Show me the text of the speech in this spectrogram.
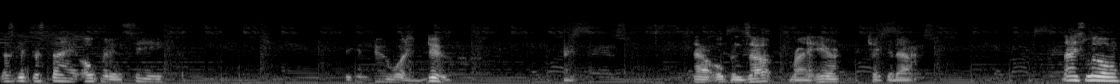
let's get this thing open and see if it can do what it do. Right. Now it opens up right here. Check it out nice little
